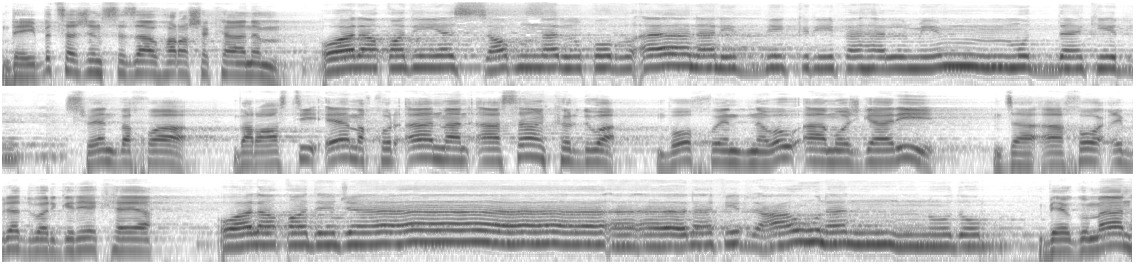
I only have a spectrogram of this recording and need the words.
دي بتسجن سزا وهرشكانم ولقد يسرنا القرآن للذكر فهل من مدكر سوين بخوا براستي ايما قرآن من آسان كردوا بو خويندنو آموشگاري جا آخو عبرد ورگريك هيا ولقد جاء آل فرعون النذر بێگومان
